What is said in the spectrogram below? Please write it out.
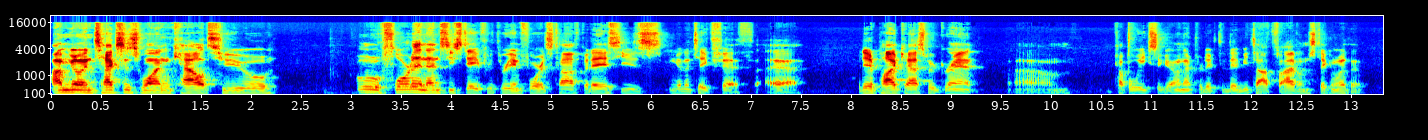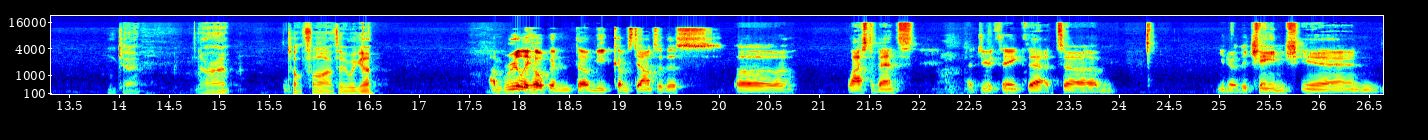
I'm going Texas one, Cal two. Ooh, Florida and NC State for three and four. It's tough, but ASU's going to take fifth. Uh, I did a podcast with Grant um, a couple weeks ago, and I predicted they'd be top five. I'm sticking with it. okay. All right. Top five. There we go. I'm really hoping the meet comes down to this uh, last event. I do think that um, you know the change in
